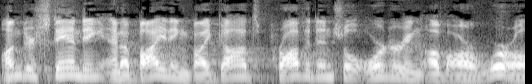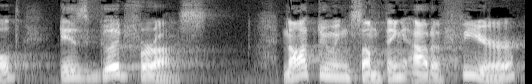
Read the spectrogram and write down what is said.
Understanding and abiding by God's providential ordering of our world is good for us Not doing something out of fear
